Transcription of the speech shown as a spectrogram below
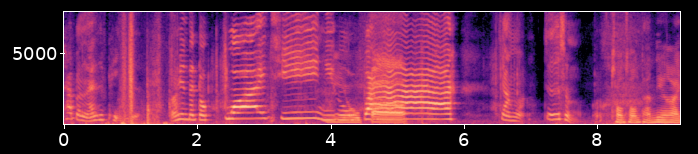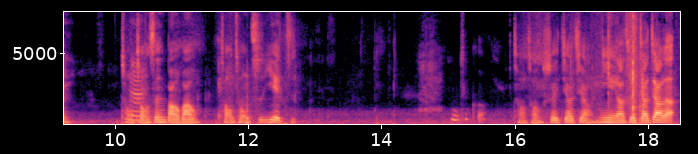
它本来是平的，然后现在都歪七扭八。这样啊，这是什么？虫虫谈恋爱，虫虫生宝宝，虫虫吃叶子，这个虫虫睡觉觉，你也要睡觉觉了。啊，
